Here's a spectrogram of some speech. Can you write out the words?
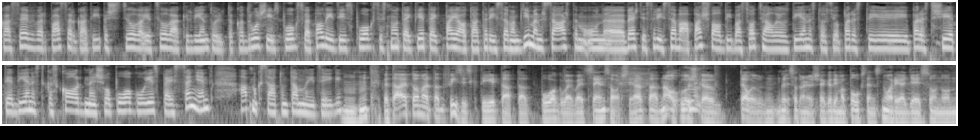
kā sevi var pasargāt, īpaši cilvēki, ja cilvēki ir vientuļi. Tā kā drošības pogas vai palīdzības pogas, es noteikti ieteiktu pajautāt arī savam ģimenes ārstam un uh, vērsties arī savā pašvaldībā, sociālajos dienestos, jo parasti, parasti šie ir tie dienesti, kas koordinē šo pogu iespējas saņemt, apmaksāt un tam līdzīgi. Mm -hmm. Bet tā ir tomēr tāda fiziska fiziski tīri tā, tā poga vai, vai sensors. Jā? Tā nav nu, gluži, nu, ka tele, es atvainojos, šajā gadījumā pulkstenis norēģēs un, un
